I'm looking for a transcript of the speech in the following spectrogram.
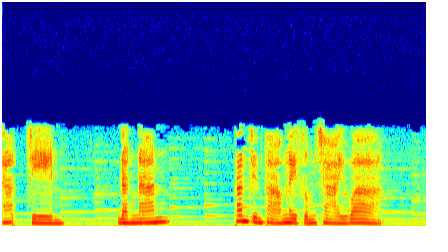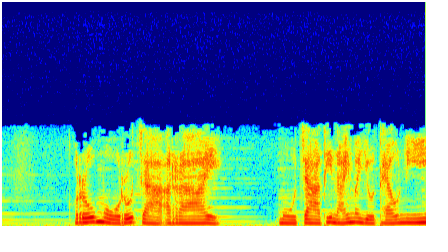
ชัดเจน ดังนั้น ท่านจึงถามในสมชายว่า รู้หมู่รู้จ่าอะไร หมู่จ่าที่ไหนมาอยู่แถวนี้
